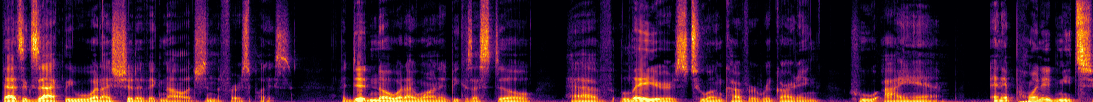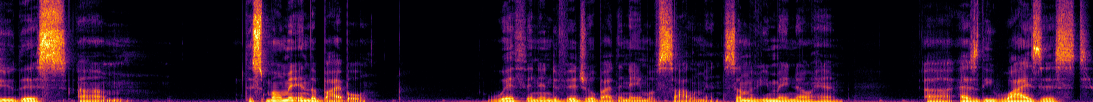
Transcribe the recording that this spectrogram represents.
that's exactly what I should have acknowledged in the first place. I didn't know what I wanted because I still have layers to uncover regarding who I am. And it pointed me to this um, this moment in the Bible with an individual by the name of Solomon. Some of you may know him uh, as the wisest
